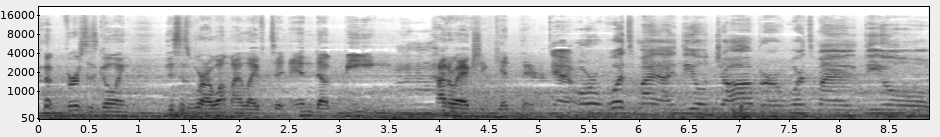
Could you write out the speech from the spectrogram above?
Versus going, this is where I want my life to end up being. Mm-hmm. How do I actually get there? Yeah, or what's my ideal job, or what's my ideal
